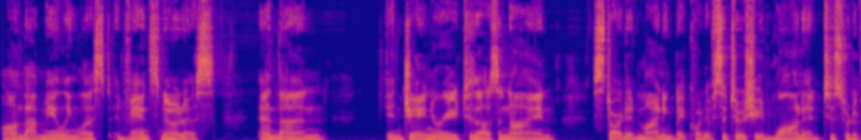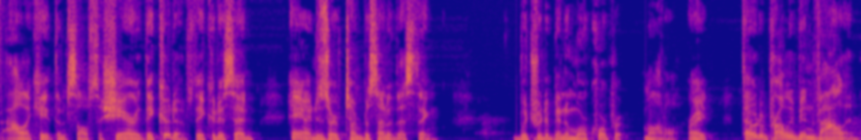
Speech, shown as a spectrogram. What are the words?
on that mailing list advance notice, and then in January 2009 started mining Bitcoin. If Satoshi had wanted to sort of allocate themselves a share, they could have. They could have said, hey, I deserve 10% of this thing, which would have been a more corporate model, right? That would have probably been valid.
